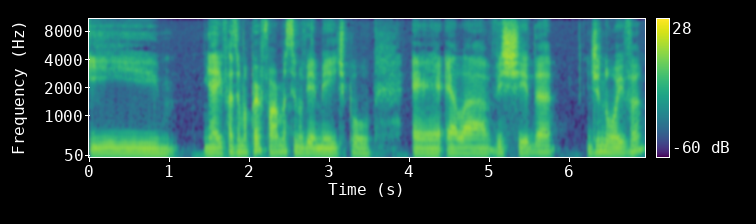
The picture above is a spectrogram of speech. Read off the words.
E e aí fazer uma performance no VMA, tipo, é, ela vestida de noiva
